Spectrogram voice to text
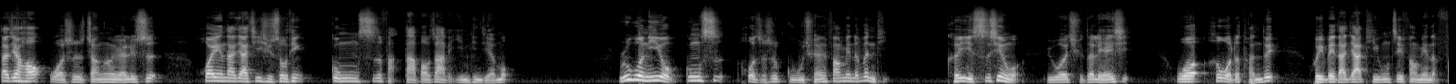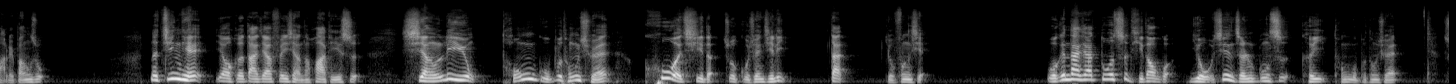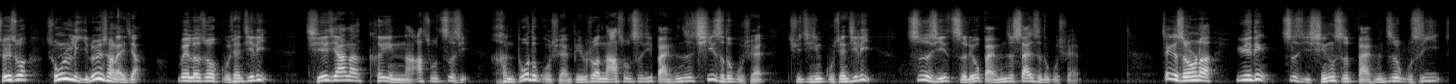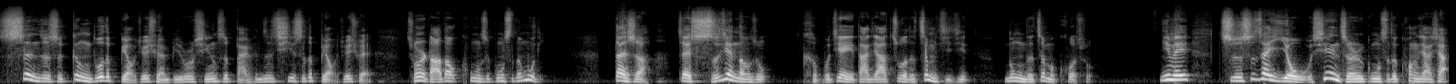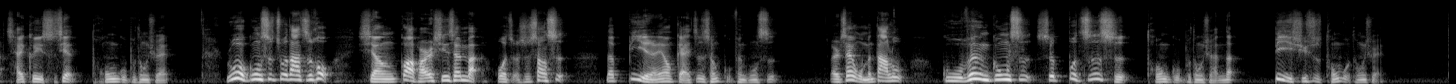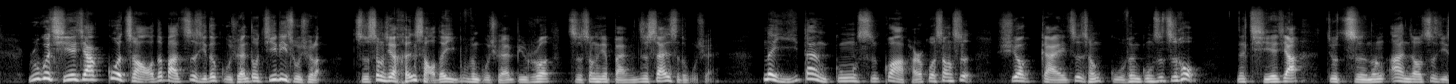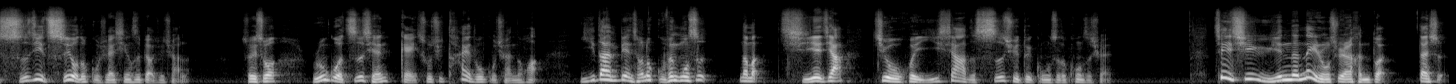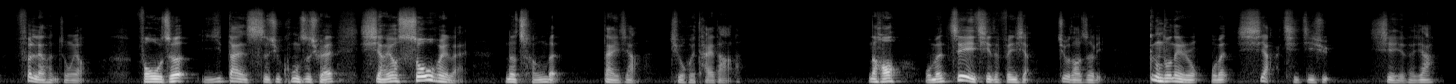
大家好，我是张根源律师，欢迎大家继续收听《公司法大爆炸》的音频节目。如果你有公司或者是股权方面的问题，可以私信我，与我取得联系，我和我的团队会为大家提供这方面的法律帮助。那今天要和大家分享的话题是：想利用同股不同权阔气的做股权激励，但有风险。我跟大家多次提到过，有限责任公司可以同股不同权。所以说，从理论上来讲，为了做股权激励，企业家呢可以拿出自己很多的股权，比如说拿出自己百分之七十的股权去进行股权激励，自己只留百分之三十的股权。这个时候呢，约定自己行使百分之五十一，甚至是更多的表决权，比如行使百分之七十的表决权，从而达到控制公司的目的。但是啊，在实践当中，可不建议大家做的这么激进，弄得这么阔绰。因为只是在有限责任公司的框架下才可以实现同股不同权。如果公司做大之后想挂牌新三板或者是上市，那必然要改制成股份公司。而在我们大陆，股份公司是不支持同股不同权的，必须是同股同权。如果企业家过早的把自己的股权都激励出去了，只剩下很少的一部分股权，比如说只剩下百分之三十的股权，那一旦公司挂牌或上市需要改制成股份公司之后，那企业家就只能按照自己实际持有的股权行使表决权了。所以说，如果之前给出去太多股权的话，一旦变成了股份公司，那么企业家就会一下子失去对公司的控制权。这期语音的内容虽然很短，但是分量很重要。否则，一旦失去控制权，想要收回来，那成本代价就会太大了。那好，我们这一期的分享就到这里。更多内容，我们下期继续。谢谢大家。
